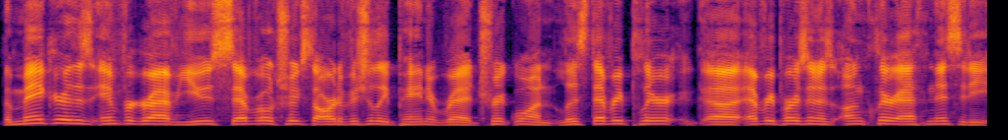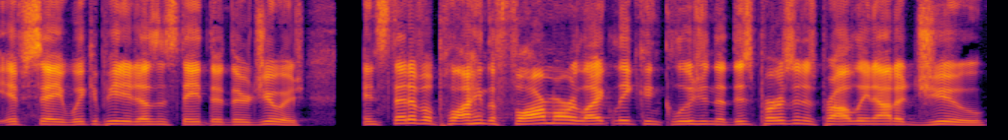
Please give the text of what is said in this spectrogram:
The maker of this infograph used several tricks to artificially paint it red. Trick one: list every clear, uh, every person as unclear ethnicity if, say, Wikipedia doesn't state that they're Jewish. Instead of applying the far more likely conclusion that this person is probably not a Jew.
